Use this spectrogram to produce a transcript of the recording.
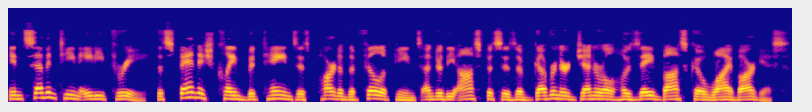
in 1783, the Spanish claimed Batanes as part of the Philippines under the auspices of Governor-General José Basco y Vargas.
